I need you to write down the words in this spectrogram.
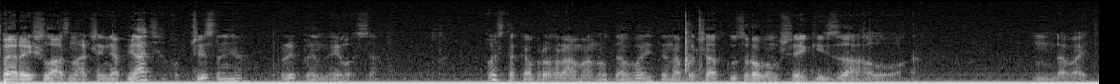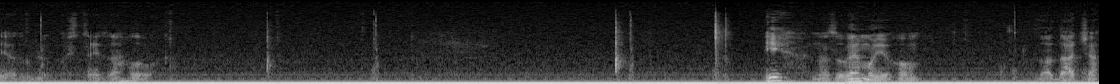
перейшла значення 5, обчислення припинилося. Ось така програма. Ну давайте на початку зробимо ще якийсь заголовок. Давайте я зроблю ось цей заголовок. І називемо його задача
